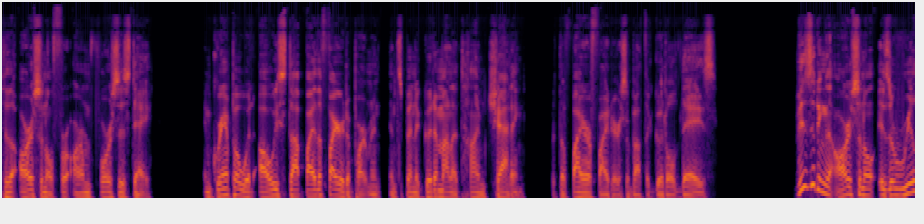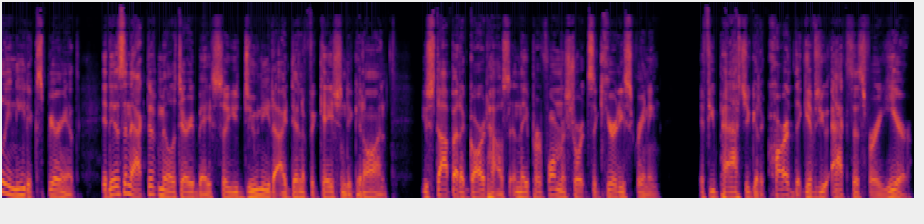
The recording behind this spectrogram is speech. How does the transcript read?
to the arsenal for Armed Forces Day. And Grandpa would always stop by the fire department and spend a good amount of time chatting with the firefighters about the good old days. Visiting the arsenal is a really neat experience. It is an active military base, so you do need identification to get on. You stop at a guardhouse and they perform a short security screening. If you pass, you get a card that gives you access for a year.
